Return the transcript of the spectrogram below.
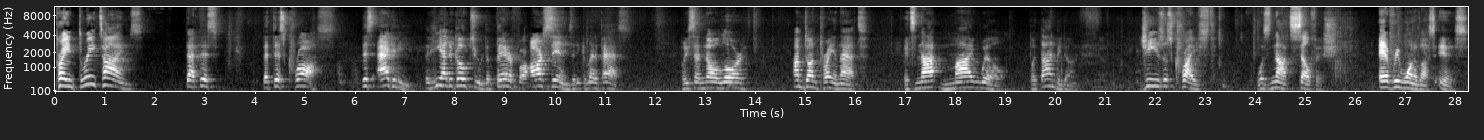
praying three times that this that this cross, this agony that he had to go to to bear for our sins, that he could let it pass. But he said, No, Lord, I'm done praying that. It's not my will, but thine be done. Jesus Christ was not selfish. Every one of us is.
